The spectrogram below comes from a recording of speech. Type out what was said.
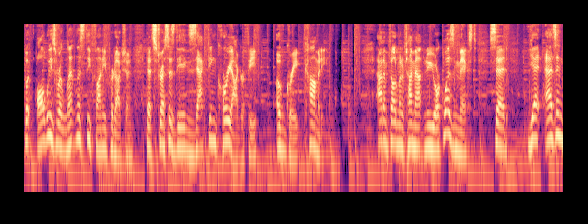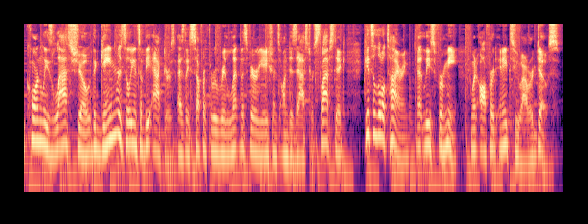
but always relentlessly funny production that stresses the exacting choreography of great comedy. Adam Feldman of Time Out New York was mixed, said, Yet, as in Cornley's last show, the game resilience of the actors as they suffer through relentless variations on disaster slapstick gets a little tiring, at least for me, when offered in a two hour dose.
